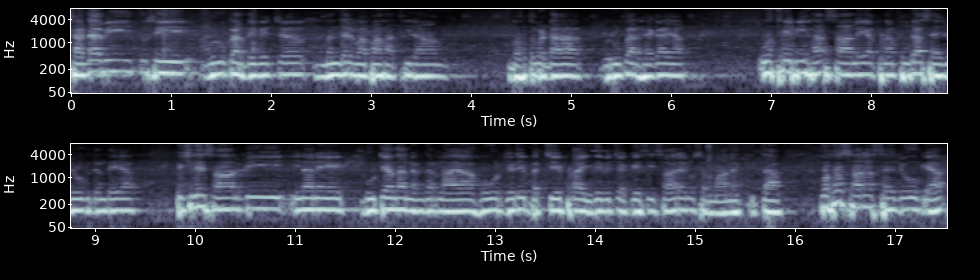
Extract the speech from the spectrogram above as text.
ਸਾਡਾ ਵੀ ਤੁਸੀਂ ਗੁਰੂ ਘਰ ਦੇ ਵਿੱਚ ਮੰਦਿਰ ਬਾਬਾ ਹਾਥੀ ਰਾਮ ਬਹੁਤ ਵੱਡਾ ਗੁਰੂ ਘਰ ਹੈਗਾ ਆ। ਉੱਥੇ ਵੀ ਹਰ ਸਾਲ ਇਹ ਆਪਣਾ ਪੂਰਾ ਸਹਿਯੋਗ ਦਿੰਦੇ ਆ। ਪਿਛਲੇ ਸਾਲ ਵੀ ਇਹਨਾਂ ਨੇ ਬੂਟਿਆਂ ਦਾ ਲੰਗਰ ਲਾਇਆ, ਹੋਰ ਜਿਹੜੇ ਬੱਚੇ ਪੜ੍ਹਾਈ ਦੇ ਵਿੱਚ ਅੱਗੇ ਸੀ ਸਾਰਿਆਂ ਨੂੰ ਸਨਮਾਨਿਤ ਕੀਤਾ। ਬਹੁਤ ਸਾਰਾ ਸਹਿਯੋਗ ਆ।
